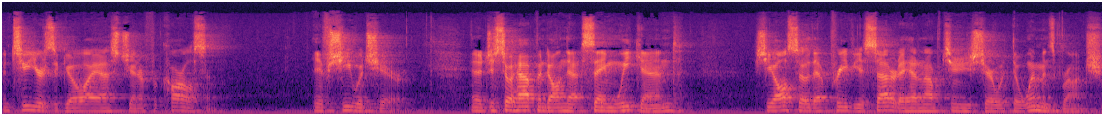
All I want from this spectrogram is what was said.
And two years ago, I asked Jennifer Carlson if she would share. And it just so happened on that same weekend, she also, that previous Saturday, had an opportunity to share with the women's brunch.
